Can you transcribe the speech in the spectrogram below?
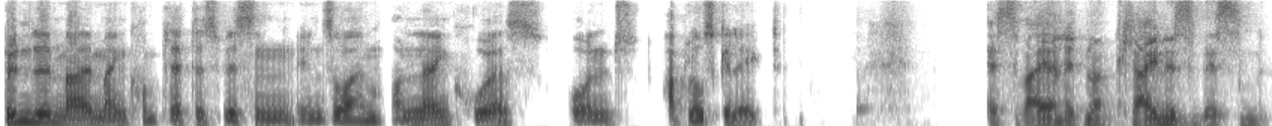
bündel mal mein komplettes Wissen in so einem Online-Kurs und hab losgelegt. Es war ja nicht nur ein kleines Wissen,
